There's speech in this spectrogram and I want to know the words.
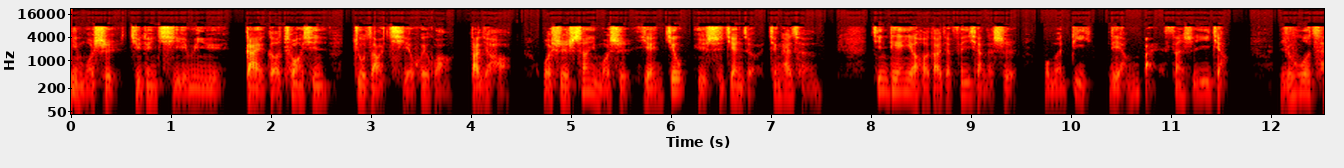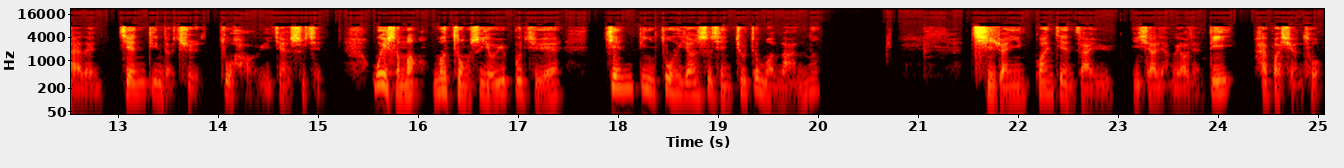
业模式决定企业命运，改革创新铸造企业辉煌。大家好，我是商业模式研究与实践者金开成。今天要和大家分享的是我们第两百三十一讲：如何才能坚定的去做好一件事情？为什么我们总是犹豫不决？坚定做一件事情就这么难呢？其原因关键在于以下两个要点：第一，害怕选错。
